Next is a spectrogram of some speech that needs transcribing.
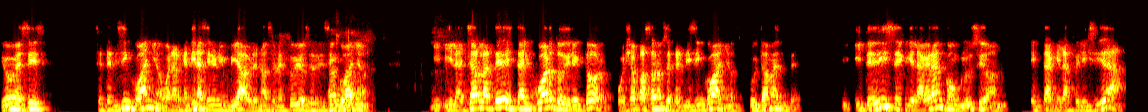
Y vos me decís, 75 años, bueno, Argentina sería un inviable, ¿no? Hacer un estudio de 75 años. Y, la charla TED está el cuarto director, pues ya pasaron 75 años, justamente. Y, te dice que la gran conclusión está que la felicidad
